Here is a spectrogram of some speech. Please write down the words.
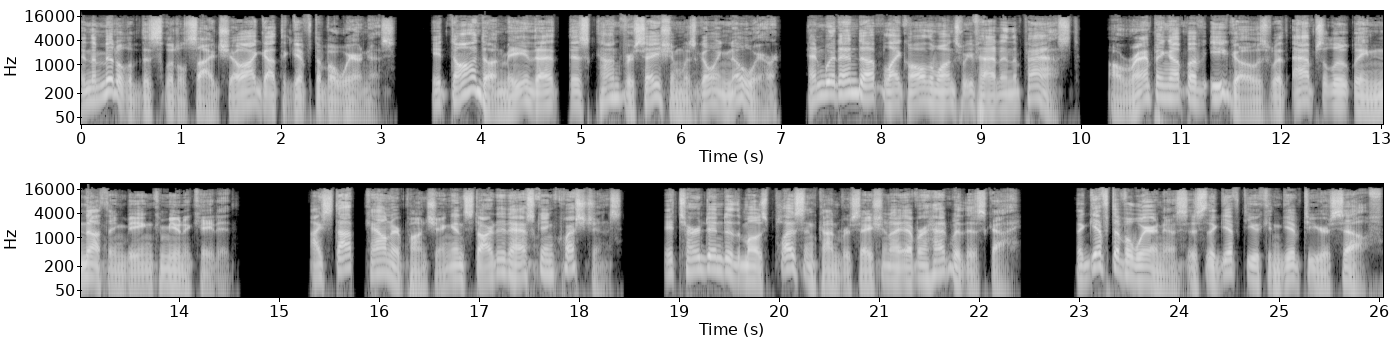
In the middle of this little sideshow, I got the gift of awareness. It dawned on me that this conversation was going nowhere and would end up like all the ones we've had in the past a ramping up of egos with absolutely nothing being communicated. I stopped counterpunching and started asking questions. It turned into the most pleasant conversation I ever had with this guy. The gift of awareness is the gift you can give to yourself,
